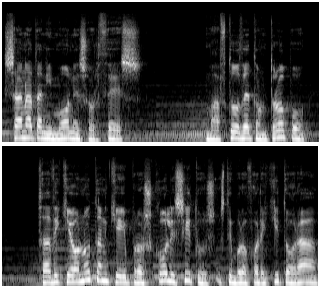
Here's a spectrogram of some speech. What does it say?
σαν να ήταν οι μόνες ορθές. Με αυτό δε τον τρόπο θα δικαιωνόταν και η προσκόλλησή τους στην προφορική Τωρά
